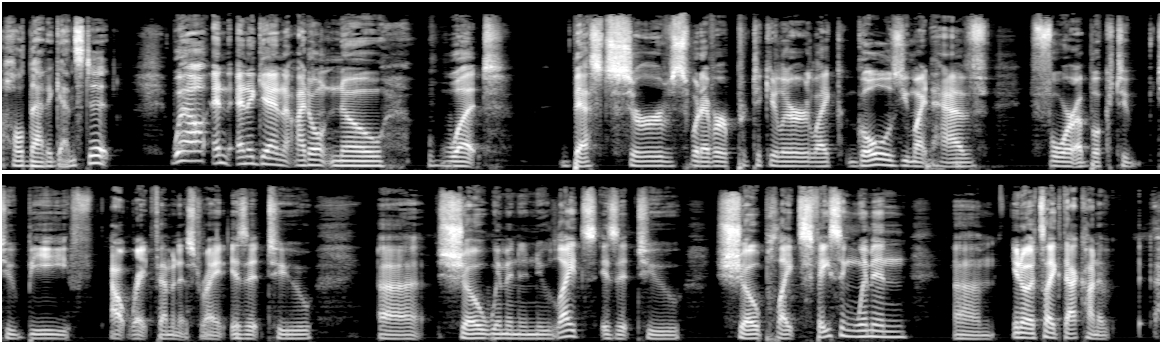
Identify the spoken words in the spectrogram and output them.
hold that against it Well, and and again, I don't know what best serves whatever particular like goals you might have for a book to to be outright feminist, right? Is it to uh show women in new lights? Is it to show plights facing women? Um, you know, it's like that kind of does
